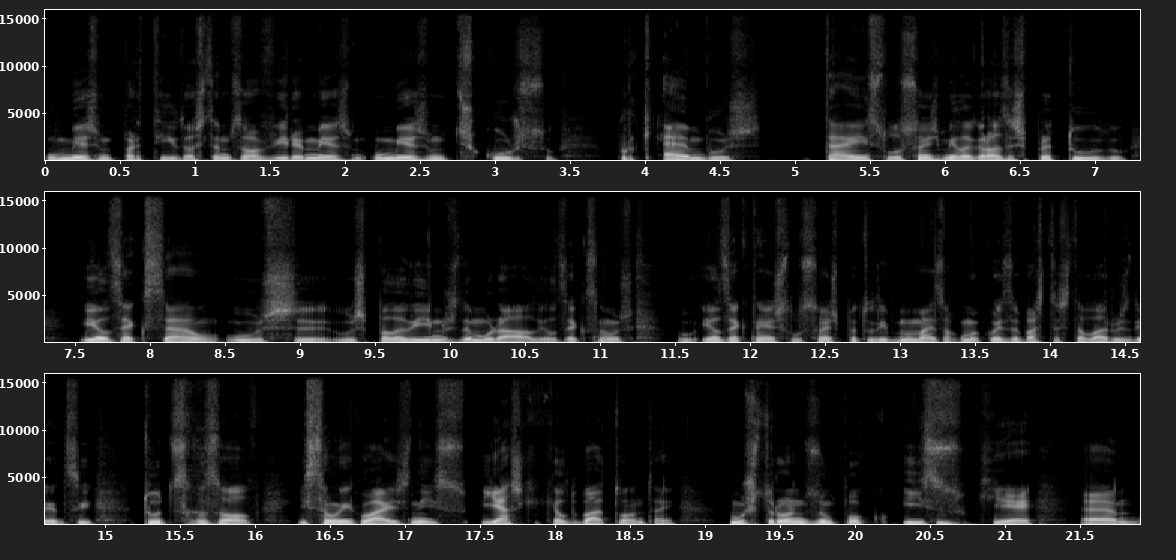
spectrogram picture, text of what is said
o mesmo partido, ou estamos a ouvir mesmo, o mesmo discurso, porque ambos têm soluções milagrosas para tudo. Eles é que são os, os paladinos da moral, eles é que são os, eles é que têm as soluções para tudo e mais alguma coisa, basta estalar os dedos e tudo se resolve. E são iguais nisso. E acho que aquele debate ontem mostrou-nos um pouco isso, que é um,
